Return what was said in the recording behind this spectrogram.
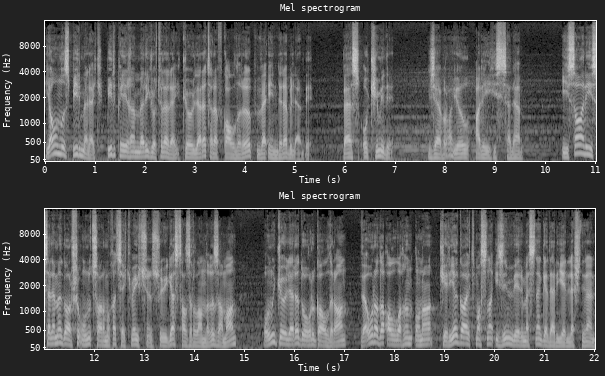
Yalnız bir mələk bir peyğəmbəri götürərək göylərə tərəf qaldırıb və endirə bilərdi. Bəs o kim idi? Cəbrail aleyhissələm. İsa aleyhissələmə qarşı onu çarmıxa çəkmək üçün sui-qəsd hazırlandığı zaman onu göylərə doğru qaldıran və orada Allahın ona geriyə qayıtmasına izin verməsinə qədər yerləşdirən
